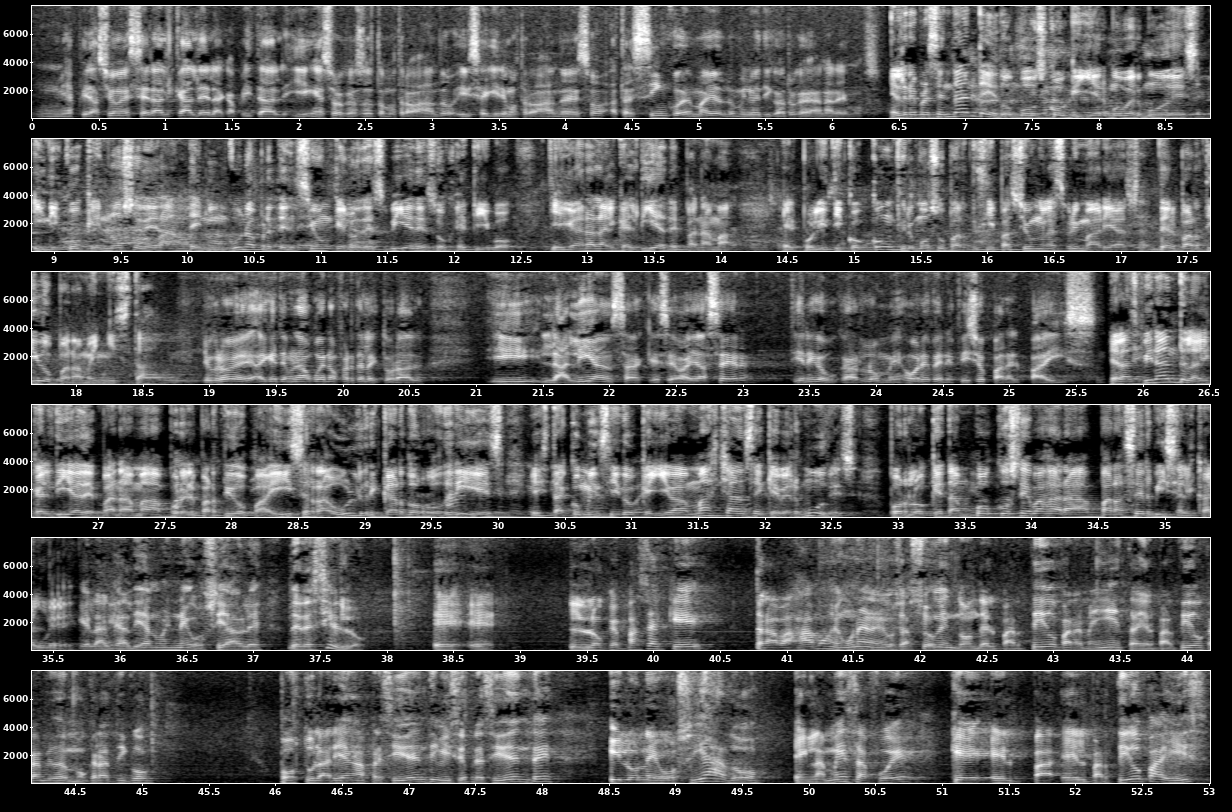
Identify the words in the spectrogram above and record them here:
Mi aspiración es ser alcalde de la capital y en eso es lo que nosotros estamos trabajando y seguiremos trabajando en eso hasta el 5 de mayo del 2024 que ganaremos. El representante de Don Bosco, Guillermo Bermúdez, indicó que no cederá ante ninguna pretensión que lo desvíe de su objetivo, llegar a la alcaldía de Panamá. El político confirmó su participación en las primarias del partido panameñista. Yo creo que hay que tener una buena oferta electoral y la alianza que se vaya a hacer tiene que buscar los mejores beneficios para el país. El aspirante a la alcaldía de Panamá por el partido País, Raúl Ricardo Rodríguez, está convencido que lleva más chance que Bermúdez, por lo que tampoco se bajará para ser vicealcalde. La alcaldía no es negociable de decirlo. Eh, eh, lo que pasa es que trabajamos en una negociación en donde el partido panameñista y el partido Cambio Democrático postularían a presidente y vicepresidente y lo negociado en la mesa fue que el, el partido País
